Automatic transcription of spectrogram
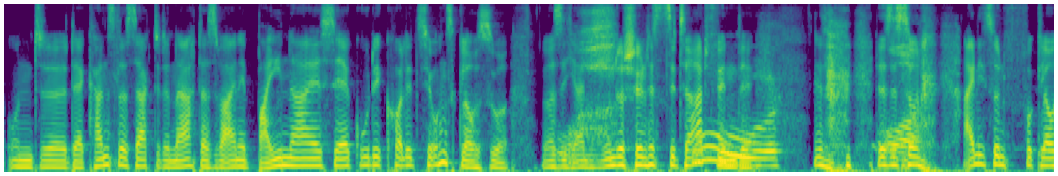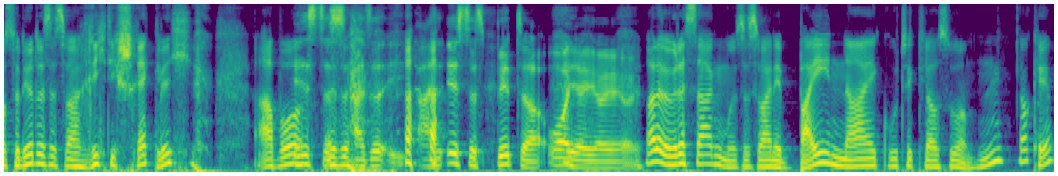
Und äh, der Kanzler sagte danach, das war eine beinahe sehr gute Koalitionsklausur, was ich ein wunderschönes Zitat finde. Das ist so Oh. ein, eigentlich so ein verklausuliertes, es war richtig schrecklich, aber ist es, also, ist es bitter. Oh, ja, ja, ja. warte, wenn man das sagen muss, es war eine beinahe gute Klausur. Hm? Okay.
